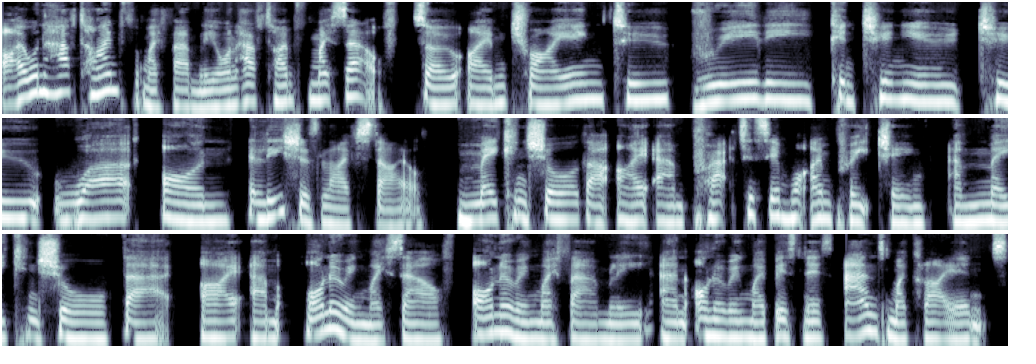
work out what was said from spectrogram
I want to have time for my family. I want to have time for myself. So I'm trying to really continue to work on Eleshia's lifestyle, making sure that I am practicing what I'm preaching and making sure that I am honoring myself, honoring my family and honoring my business and my clients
